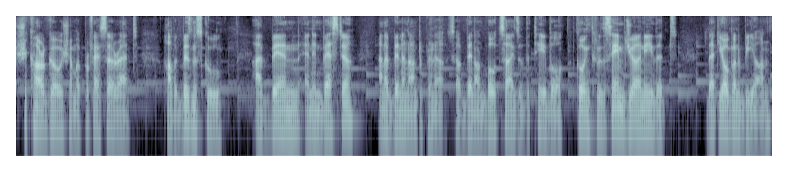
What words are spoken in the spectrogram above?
Shikhar Ghosh. I'm a professor at Harvard Business School. I've been an investor and I've been an entrepreneur. So I've been on both sides of the table, going through the same journey that, that you're going to be on.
